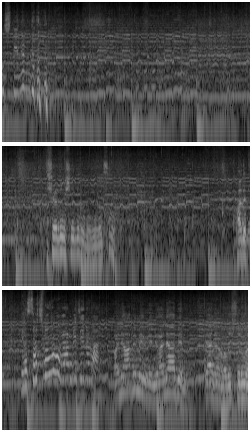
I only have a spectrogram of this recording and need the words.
Yanlış mi döndün? Dışarıda bir şeyler oluyor. Bir baksana. Hadi. Ya saçmalama ben beceremem. Ali abim evleniyor. Ali abim. Gel lan alıştırma.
